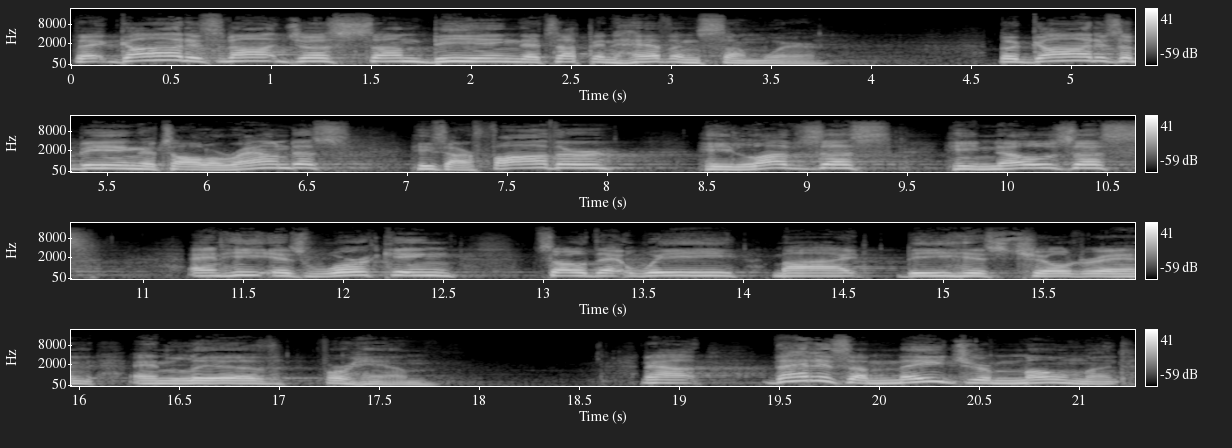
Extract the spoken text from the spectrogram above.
that God is not just some being that's up in heaven somewhere, but God is a being that's all around us. He's our Father, He loves us, He knows us, and He is working so that we might be His children and live for Him. Now, that is a major moment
